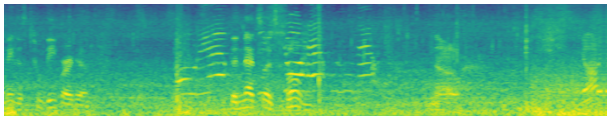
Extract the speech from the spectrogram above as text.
I mean, it's too deep right here. Oh, yeah. The net's You is floating. have one now? No. Got it?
